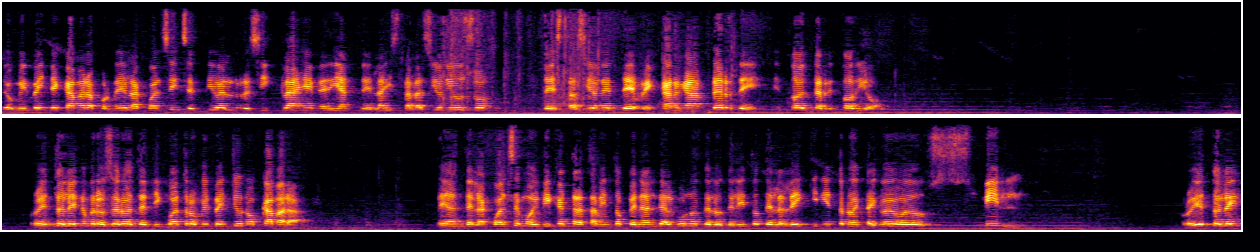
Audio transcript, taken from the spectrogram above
de 2020, Cámara, por medio de la cual se incentiva el reciclaje mediante la instalación y uso de estaciones de recarga verde en todo el territorio. Proyecto de ley número 074-2021, Cámara, mediante la cual se modifica el tratamiento penal de algunos de los delitos de la ley 599-2000. Proyecto de ley,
